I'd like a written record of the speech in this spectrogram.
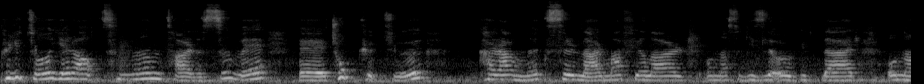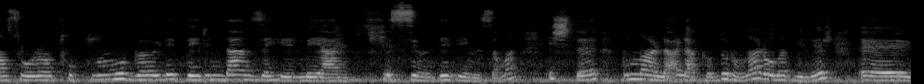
Plüto yeraltının tanrısı ve e, çok kötü karanlık, sırlar, mafyalar, ondan sonra gizli örgütler, ondan sonra toplumu böyle derinden zehirleyen kesim dediğimiz zaman işte bunlarla alakalı durumlar olabilir. Ee,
